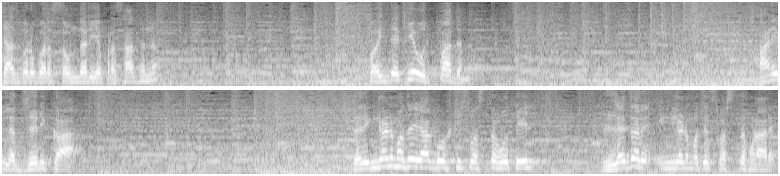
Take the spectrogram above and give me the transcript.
त्याचबरोबर सौंदर्य प्रसाधनं वैद्यकीय उत्पादनं आणि लक्झरी कार तर इंग्लंडमध्ये या गोष्टी स्वस्त होतील. लेदर इंग्लंडमध्ये स्वस्त होणार आहे.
